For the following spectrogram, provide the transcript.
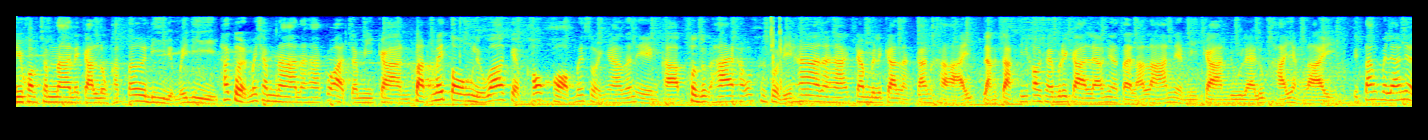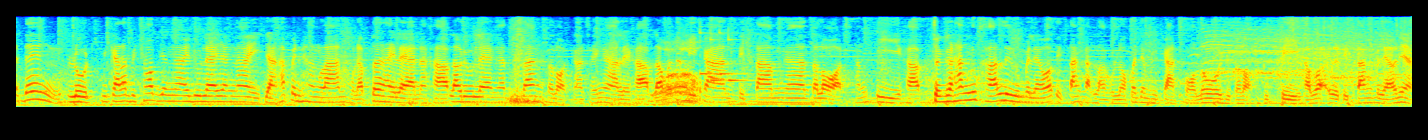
มีความชำนาญในการลงคัตเตอร์ดีหรือไม่ดี ถ้าเกิดไม่ชำนาญนะฮะก็อาจจะมีการตัดไม่ตรงหรือว่าเก็บเข้าขอบไม่สวยงามนั่นเองครับ ส่วนสุดท้ายครับก็คือส่วนที่ห้านะฮะการบริการหลังการขาย หลังจากที่เข้าใช้บริการแล้วเนี่ยแต่ละร้านเนี่ยมีการดูแลลูกค้าอย่างไร ติดตั้งไปแล้วเนี่ยเด้งหลุดมีการรับผิดชอบยังไงดูแลยังไง อย่างถ้าเป็นทางร้านของ Raptor Thailand นะครับเราดูแลงานติดตั้งตลอดการใช้งานเลยครับเราก็จะมีการติดตามงานตลอดทั้งปีครับจนกระทั่งลูกค้าลืมไปแล้วว่าติดตั้งกับเราเราก็จะมีการ follow อยู่ตลอดทุกปีครับว่าเออติดตั้งไปแล้วเนี่ย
